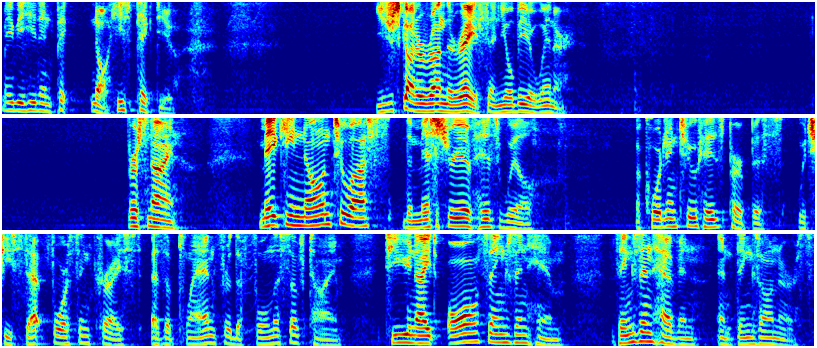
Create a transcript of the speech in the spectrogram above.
maybe he didn't pick. No, he's picked you. You just got to run the race and you'll be a winner. Verse 9 making known to us the mystery of his will according to his purpose, which he set forth in Christ as a plan for the fullness of time, to unite all things in him, things in heaven and things on earth.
